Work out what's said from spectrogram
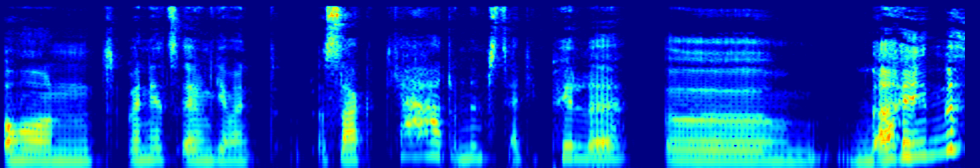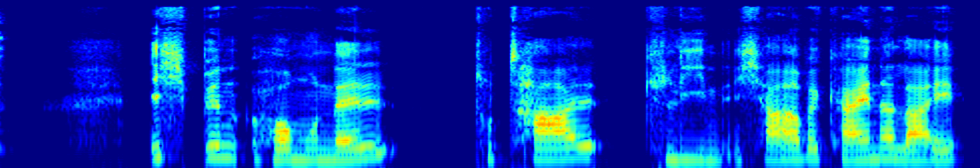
Und wenn jetzt irgendjemand sagt, ja, du nimmst ja die Pille, ähm, nein. Ich bin hormonell total clean. Ich habe keinerlei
